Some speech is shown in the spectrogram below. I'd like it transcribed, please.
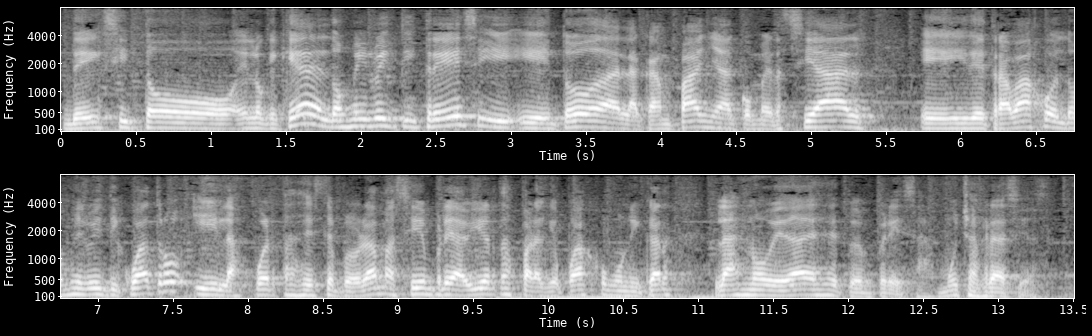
de éxito en lo que queda del 2023 y, en toda la campaña comercial eh, y de trabajo del 2024 y las puertas de este programa siempre abiertas para que puedas comunicar las novedades de tu empresa. Muchas gracias.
